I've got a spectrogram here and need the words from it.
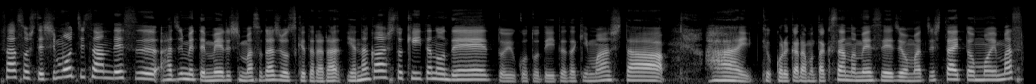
さあそして下地さんです。初めてメールします。ラジオつけたら柳川市と聞いたのでということでいただきました。はい。今日これからもたくさんのメッセージをお待ちしたいと思います。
